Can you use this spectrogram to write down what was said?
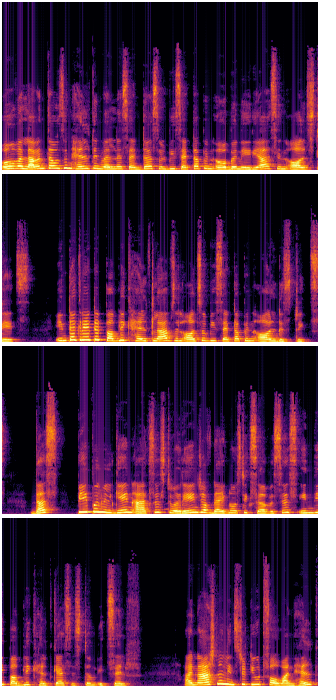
Over 11,000 health and wellness centers will be set up in urban areas in all states. Integrated public health labs will also be set up in all districts. Thus, people will gain access to a range of diagnostic services in the public healthcare system itself. A National Institute for One Health,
